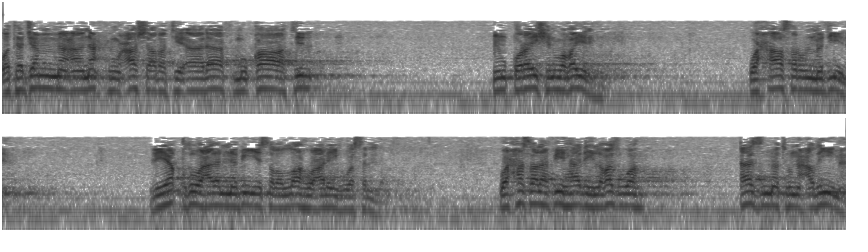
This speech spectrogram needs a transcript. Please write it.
وتجمع نحو عشرة آلاف مقاتل من قريش وغيرهم وحاصروا المدينة ليقضوا على النبي صلى الله عليه وسلم. وحصل في هذه الغزوة أزمة عظيمة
